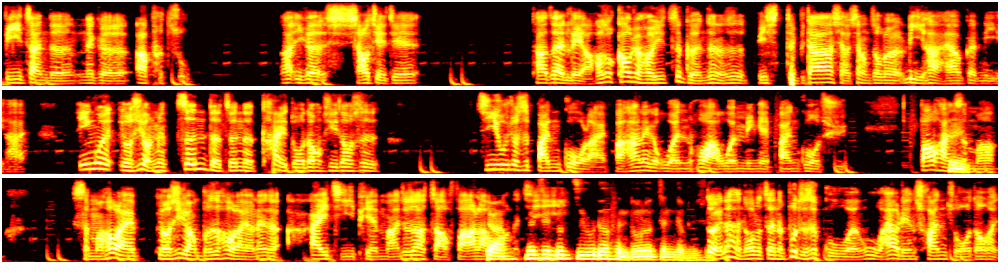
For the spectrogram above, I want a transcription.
B 站的那个 UP 主，啊，一个小姐姐，她在聊，她说高桥和希这个人真的是比比大家想象中的厉害还要更厉害，因为游戏里面真的真的太多东西都是。几乎就是搬过来，把他那个文化文明给搬过去，包含什么什么。后来游戏王不是后来有那个埃及篇吗？就是要找法老王的记忆。那些都几乎都很多都真的不是。对，那很多都真的，不只是古文物，还有连穿着都很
